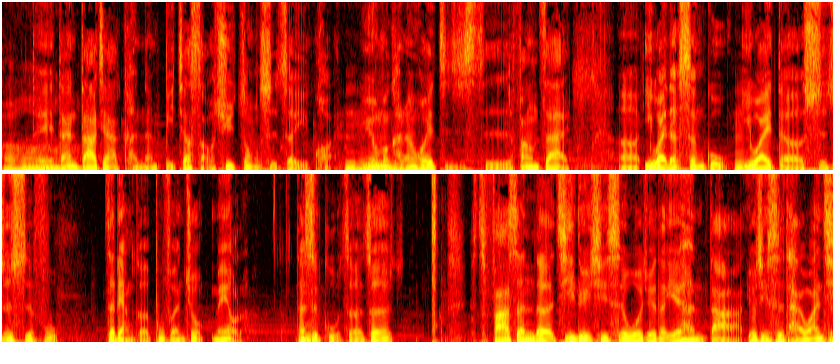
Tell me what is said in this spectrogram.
哦对。但大家可能比较少去重视这一块，嗯因为我们可能会只是放在呃意外的身故、嗯。意外的实支实付这两个部分就没有了。但是骨折这发生的几率，其实我觉得也很大啦，尤其是台湾骑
